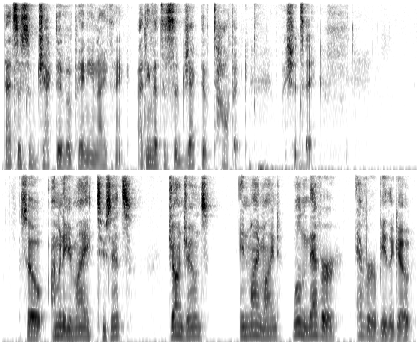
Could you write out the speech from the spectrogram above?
that's a subjective opinion, I think. I think that's a subjective topic, I should say. So I'm going to give my two cents. Jon Jones, in my mind, will never, ever be the GOAT,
